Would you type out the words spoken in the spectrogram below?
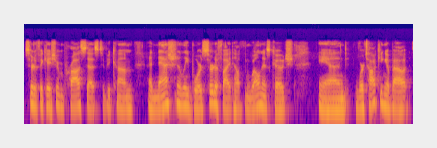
certification process to become a nationally board certified health and wellness coach, and we're talking about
